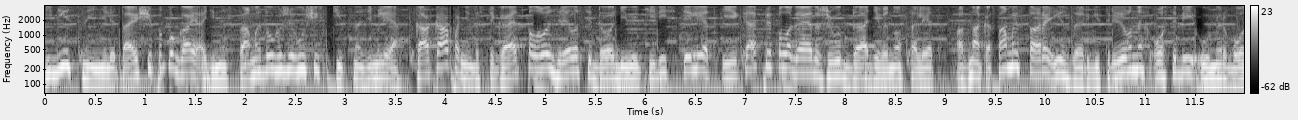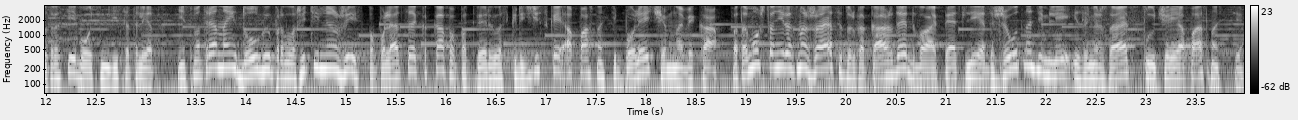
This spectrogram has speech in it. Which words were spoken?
единственный нелетающий попугай, один из самых долгоживущих птиц на земле. Какапа не достигает половой зрелости до 90 лет и, как предполагают, живут до 90 лет. Однако самый старый из зарегистрированных особей умер в возрасте 80 лет. Несмотря на их долгую продолжительную жизнь, популяция какапа подверглась критической опасности более чем на века. Потому что они размножаются только каждые 2-5 лет, живут на земле и замерзают в случае опасности.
